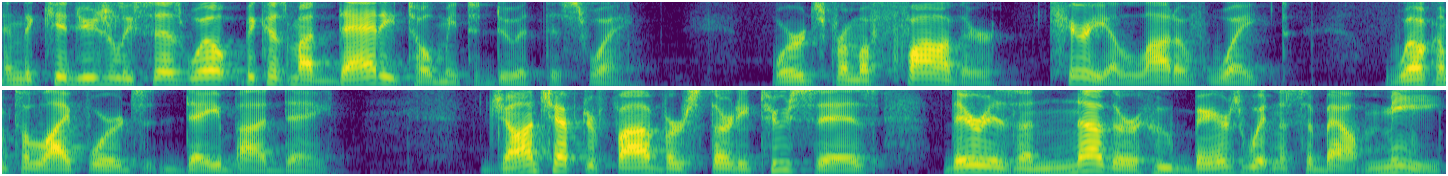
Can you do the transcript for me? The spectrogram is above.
And the kid usually says, Well, because my daddy told me to do it this way. Words from a father carry a lot of weight. Welcome to Life Words Day by Day. John chapter 5 verse 32 says, "There is another who bears witness about me,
